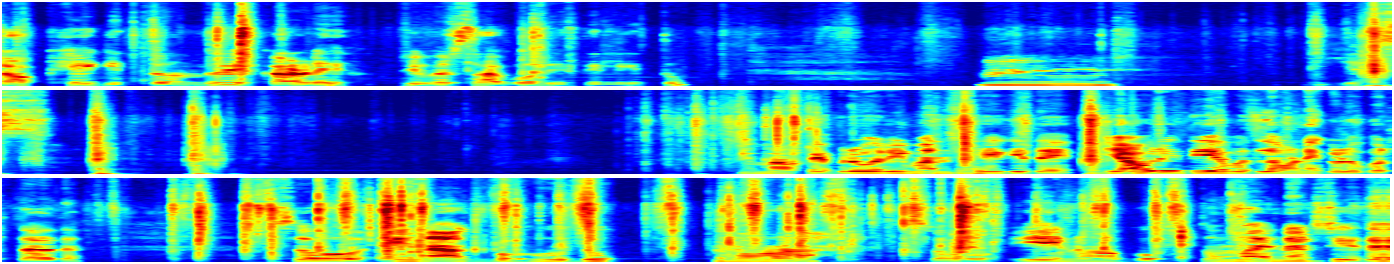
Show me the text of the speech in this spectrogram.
ಶಾಕ್ ಹೇಗಿತ್ತು ಅಂದರೆ ಕಾರ್ಡೆ ರಿವರ್ಸ್ ಆಗೋ ರೀತಿಲಿ ಇತ್ತು. ಎಸ್ ನಿಮ್ಮ ಫೆಬ್ರವರಿ ಮಂತ್ ಹೇಗಿದೆ? ಯಾವ ರೀತಿಯ ಬದಲಾವಣೆಗಳು ಬರ್ತಾ ಇದೆ? ಸೊ ಏನಾಗಬಹುದು? ನೋಡೋಣ. ಸೊ ಏನು ಆಗು ತುಂಬ ಎನರ್ಜಿ ಇದೆ.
